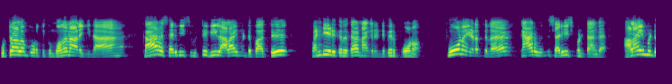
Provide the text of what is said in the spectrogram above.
குற்றாலம் போகிறதுக்கு முத நாளைக்கு தான் காரை சர்வீஸ் விட்டு வீல் அலாய்மெண்ட் பார்த்து வண்டி எடுக்கிறதுக்காக நாங்கள் ரெண்டு பேரும் போனோம். போன இடத்துல கார் வந்து சர்வீஸ் பண்ணிட்டாங்க. அலாய்மெண்ட்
